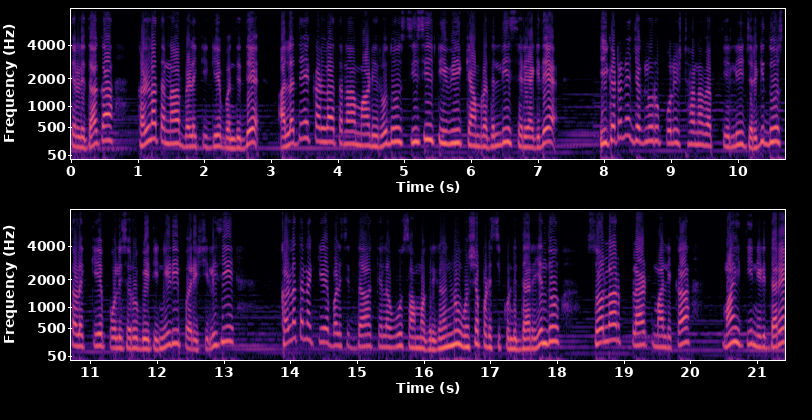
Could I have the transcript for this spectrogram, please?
ತೆರಳಿದಾಗ ಕಳ್ಳತನ ಬೆಳಕಿಗೆ ಬಂದಿದೆ. ಅಲ್ಲದೆ ಕಳ್ಳತನ ಮಾಡಿರುವುದು ಸಿಸಿಟಿವಿ ಕ್ಯಾಮೆರಾದಲ್ಲಿ ಸೆರೆಯಾಗಿದೆ. ಈ ಘಟನೆ ಜಗಳೂರು ಪೊಲೀಸ್ ಠಾಣಾ ವ್ಯಾಪ್ತಿಯಲ್ಲಿ ಜರುಗಿದ್ದು ಸ್ಥಳಕ್ಕೆ ಪೊಲೀಸರು ಭೇಟಿ ನೀಡಿ ಪರಿಶೀಲಿಸಿ ಕಳ್ಳತನಕ್ಕೆ ಬಳಸಿದ್ದ ಕೆಲವು ಸಾಮಗ್ರಿಗಳನ್ನು ವಶಪಡಿಸಿಕೊಂಡಿದ್ದಾರೆ ಎಂದು ಸೋಲಾರ್ ಪ್ಲಾಟ್ ಮಾಲೀಕ ಮಾಹಿತಿ ನೀಡಿದ್ದಾರೆ.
